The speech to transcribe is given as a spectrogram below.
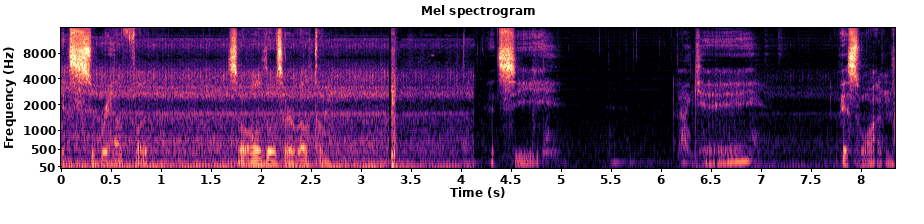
it's super helpful. So all those are welcome. Let's see okay. This one.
